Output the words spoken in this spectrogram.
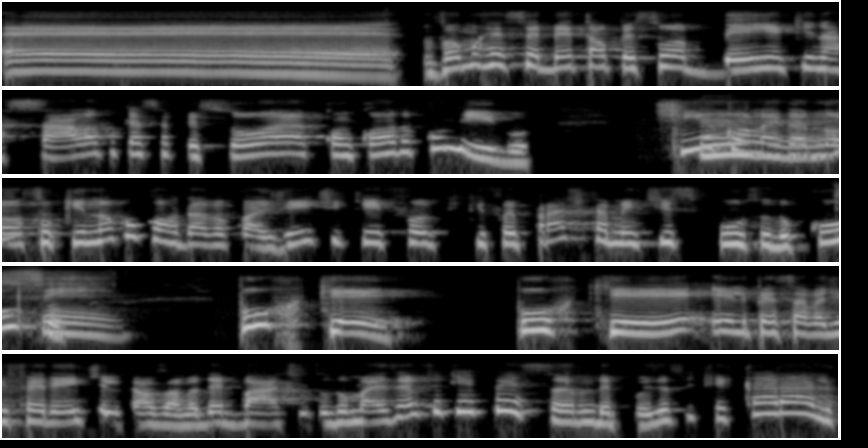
É... Vamos receber tal pessoa bem aqui na sala, porque essa pessoa concorda comigo. Tinha Uhum. colega nosso que não concordava com a gente, que foi, que foi praticamente expulso do curso. Sim. Por quê? Porque ele pensava diferente, ele causava debate e tudo mais. Aí eu fiquei pensando depois, eu fiquei, caralho,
